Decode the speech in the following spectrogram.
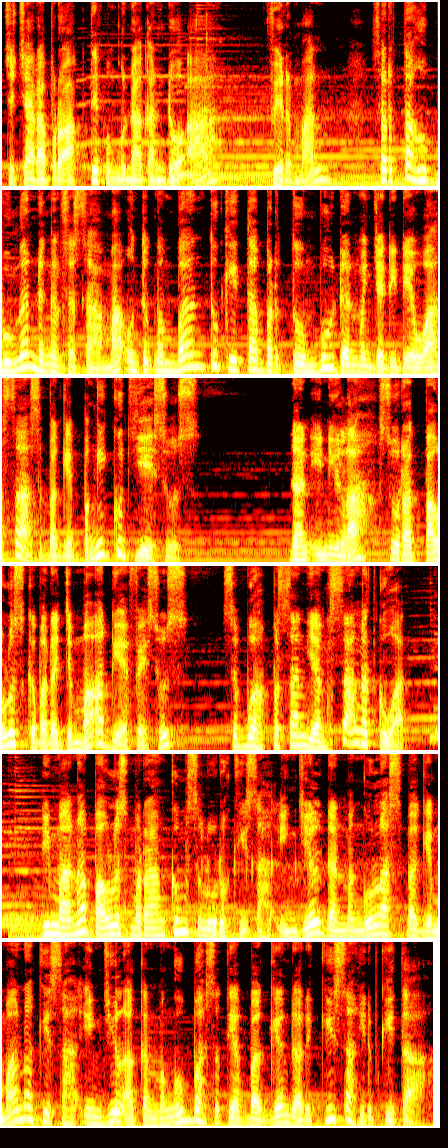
secara proaktif menggunakan doa, firman, serta hubungan dengan sesama untuk membantu kita bertumbuh dan menjadi dewasa sebagai pengikut Yesus. Dan inilah surat Paulus kepada jemaat di Efesus, sebuah pesan yang sangat kuat, di mana Paulus merangkum seluruh kisah Injil dan mengulas bagaimana kisah Injil akan mengubah setiap bagian dari kisah hidup kita.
